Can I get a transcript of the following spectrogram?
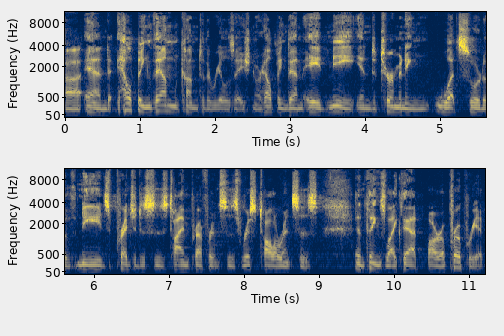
Uh, and helping them come to the realization or helping them aid me in determining what sort of needs, prejudices, time preferences, risk tolerances, and things like that are appropriate.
